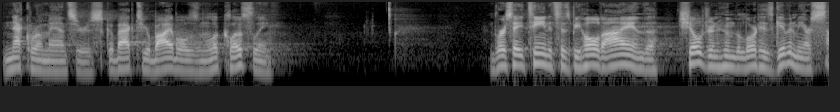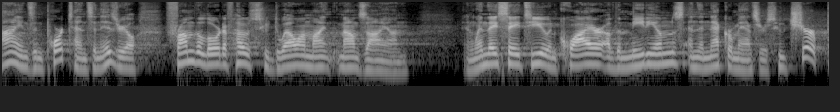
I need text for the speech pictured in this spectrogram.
necromancers. Go back to your Bibles and look closely. Verse 18, it says, Behold, I and the children whom the Lord has given me are signs and portents in Israel from the Lord of hosts who dwell on Mount Zion. And when they say to you, Inquire of the mediums and the necromancers who chirp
